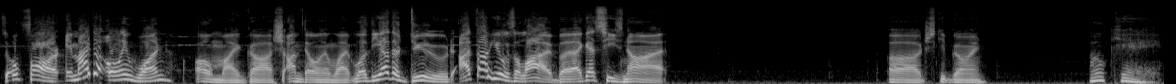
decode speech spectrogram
So far, am I the only one? Oh my gosh, I'm the only one. Well, the other dude, I thought he was alive, but I guess he's not. Uh, just keep going. Okay.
